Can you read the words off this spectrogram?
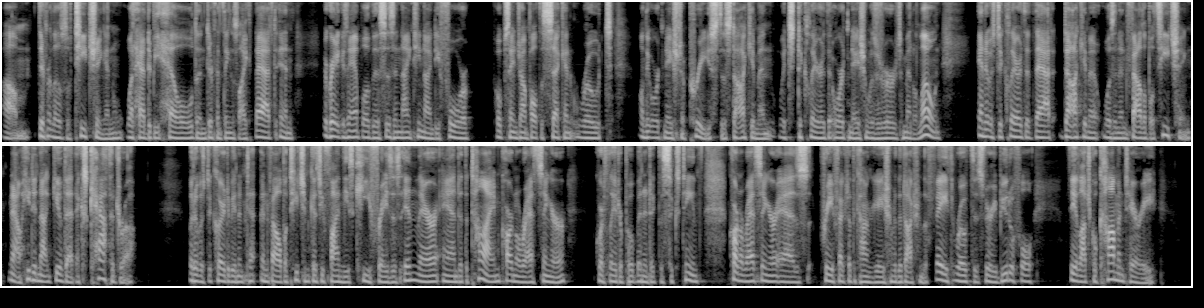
um, different levels of teaching and what had to be held and different things like that. And a great example of this is in 1994, Pope St. John Paul II wrote on the ordination of priests, this document which declared that ordination was reserved to men alone. And it was declared that that document was an infallible teaching. Now, he did not give that ex cathedra, but it was declared to be an infallible teaching because you find these key phrases in there. And at the time, Cardinal Ratzinger, of course, later Pope Benedict XVI, Cardinal Ratzinger, as prefect of the Congregation for the Doctrine of the Faith, wrote this very beautiful theological commentary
